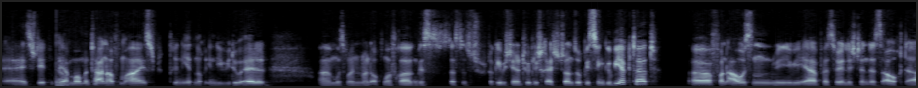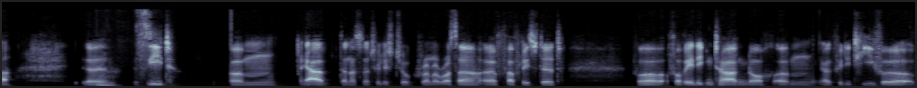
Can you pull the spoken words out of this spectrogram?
er steht ja. ja. momentan auf dem Eis, trainiert noch individuell. Äh, muss man halt auch mal fragen, dass, dass das, da gebe ich dir natürlich recht, schon so ein bisschen gewirkt hat äh, von außen, wie, wie er persönlich denn das auch da äh, mhm. sieht. Ähm, ja, dann hast du natürlich Joe Grammarosa äh, verpflichtet vor, vor wenigen Tagen noch ähm, für die Tiefe.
